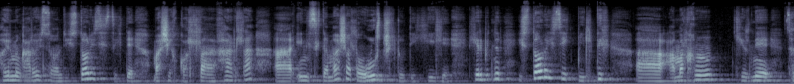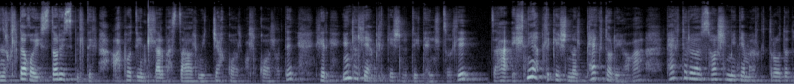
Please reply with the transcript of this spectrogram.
2019 онд Stories хэсэгтээ маш их голлоо анхаарлаа. А энэ хэсэгтээ маш олон өөрчлөлтүүдийг хийлээ. Тэгэхээр бид нэр Stories-ийг бэлдэх амархан хэрнээ сонирхолтой гоё stories бэлдэх аппуудын талаар бас заавал мэдчихгүй бол болохгүй болоод байна. Тэгэхээр энэ талын аппликейшнуудыг танилцуулъя. За эхний аппликейшн бол Factory байгаа. Factory бол сошиал медиа маркетруудад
